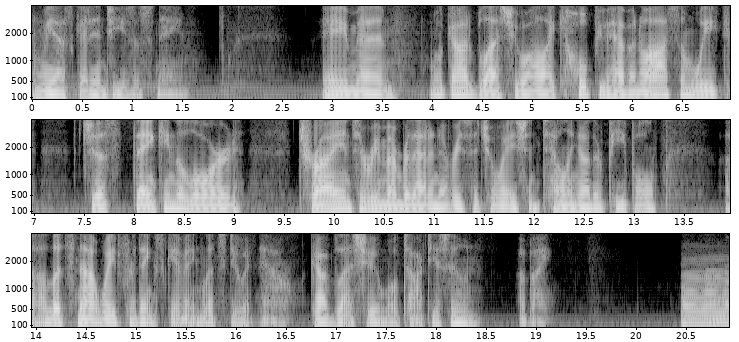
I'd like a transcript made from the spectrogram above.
And we ask it in Jesus' name. Amen. Well, God bless you all. I hope you have an awesome week just thanking the Lord, trying to remember that in every situation, telling other people. Uh, let's not wait for Thanksgiving. Let's do it now. God bless you, and we'll talk to you soon. Bye bye.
